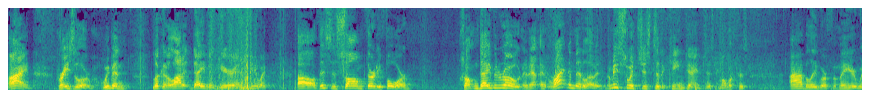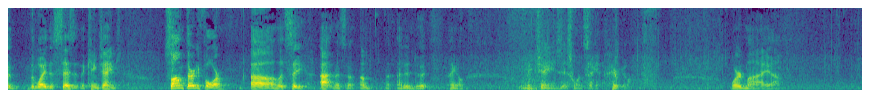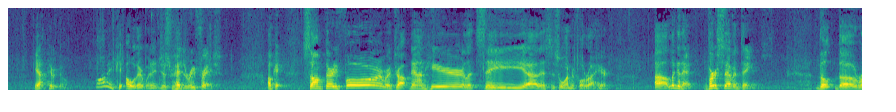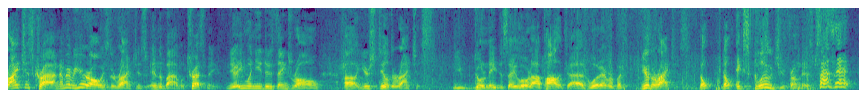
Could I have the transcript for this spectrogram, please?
All right, praise the Lord. We've been looking a lot at David here, and anyway, uh, this is Psalm 34, something David wrote, and uh, right in the middle of it. Let me switch this to the King James just a moment, because I believe we're familiar with the way this says it in the King James. Psalm 34. Uh, let's see. Ah, that's not. Um, I didn't do it. Hang on. Let me change this one second. Here we go. Where'd my? Uh, yeah, here we go. Well, I mean, oh, there it went. It just had to refresh. Okay, Psalm 34, we'll drop down here. Let's see, uh, this is wonderful right here. Uh, look at that, verse 17. The, the righteous cry, now remember, you're always the righteous in the Bible, trust me. You know, even when you do things wrong, uh, you're still the righteous. You're going to need to say, Lord, I apologize, whatever, but you're the righteous. Don't, don't exclude you from this. Besides that,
